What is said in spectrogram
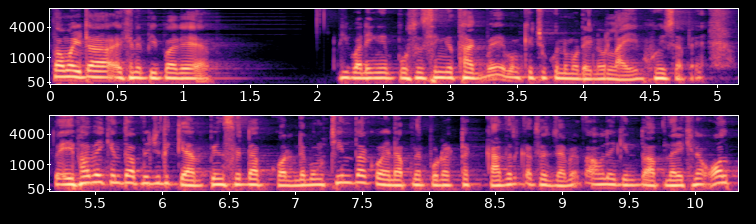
তো আমার এটা এখানে পিপারে প্রিপারিংয়ে প্রসেসিংয়ে থাকবে এবং কিছুক্ষণের মধ্যে এটা লাইভ হয়ে যাবে। তো এইভাবে কিন্তু আপনি যদি ক্যাম্পেইন সেট আপ করেন এবং চিন্তা করেন আপনার প্রোডাক্টটা কাদের কাছে যাবে, তাহলে কিন্তু আপনার এখানে অল্প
